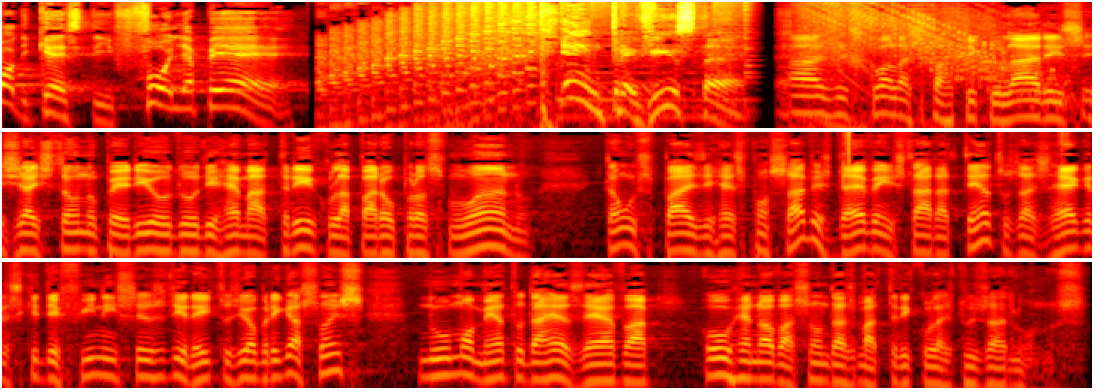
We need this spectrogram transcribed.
Podcast Folha PE. Entrevista. As escolas particulares já estão no período de rematrícula para o próximo ano, então os pais e responsáveis devem estar atentos às regras que definem seus direitos e obrigações no momento da reserva ou renovação das matrículas dos alunos.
